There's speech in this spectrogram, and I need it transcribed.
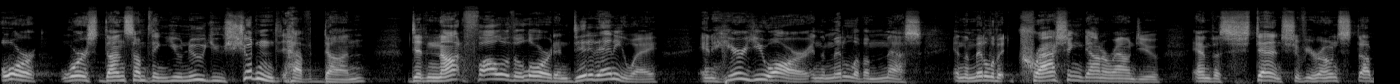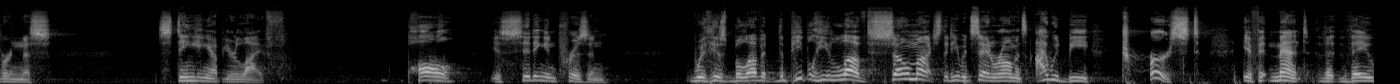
Or worse, done something you knew you shouldn't have done, did not follow the Lord, and did it anyway. And here you are in the middle of a mess, in the middle of it crashing down around you, and the stench of your own stubbornness stinking up your life. Paul is sitting in prison with his beloved, the people he loved so much that he would say in Romans, I would be cursed if it meant that they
